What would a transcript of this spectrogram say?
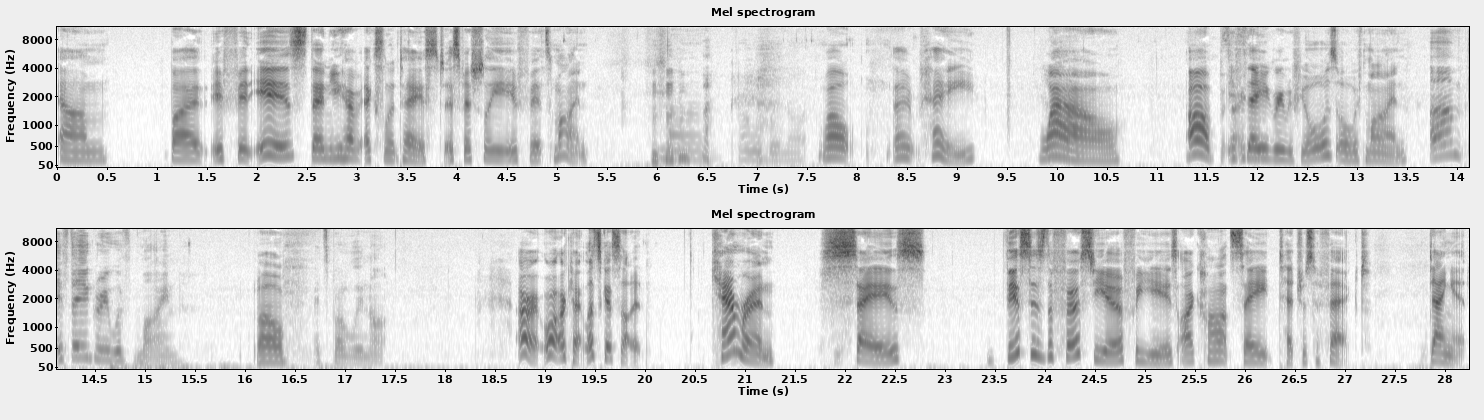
Um, but if it is, then you have excellent taste, especially if it's mine. No, probably not. Well, uh, hey, wow. Oh, b- if they agree with yours or with mine. Um, if they agree with mine, Well, it's probably not. all right. Well, okay. Let's get started. Cameron says, "This is the first year for years I can't say Tetris Effect. Dang it.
